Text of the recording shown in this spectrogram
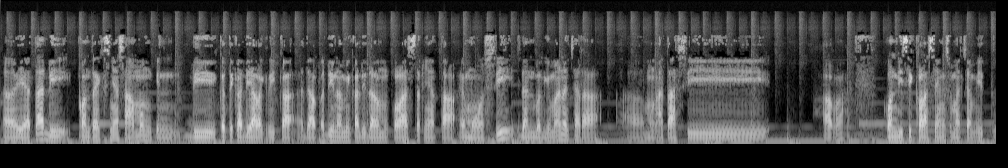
uh, ya tadi konteksnya sama mungkin di ketika dialektika dapat dinamika di dalam kelas ternyata emosi dan bagaimana cara uh, mengatasi apa kondisi kelas yang semacam itu.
